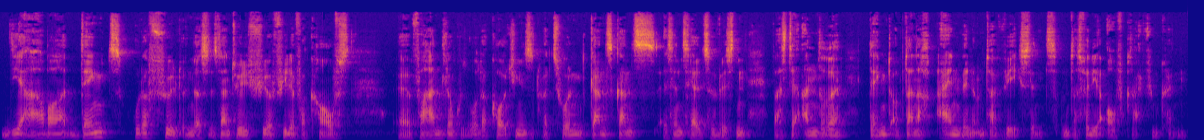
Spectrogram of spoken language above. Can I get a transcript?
die er aber denkt oder fühlt. Und das ist natürlich für viele Verkaufs- Verhandlungs- oder Coaching-Situationen ganz, ganz essentiell zu wissen, was der andere denkt, ob danach Einwände unterwegs sind und dass wir die aufgreifen können.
